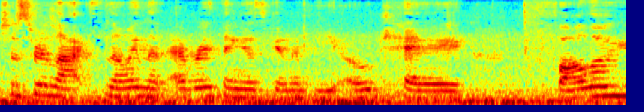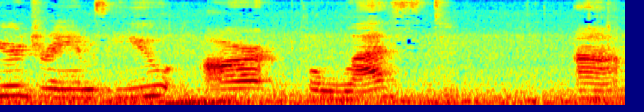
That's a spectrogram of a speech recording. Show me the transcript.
just relax knowing that everything is going to be okay. Follow your dreams. You are blessed. Um,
